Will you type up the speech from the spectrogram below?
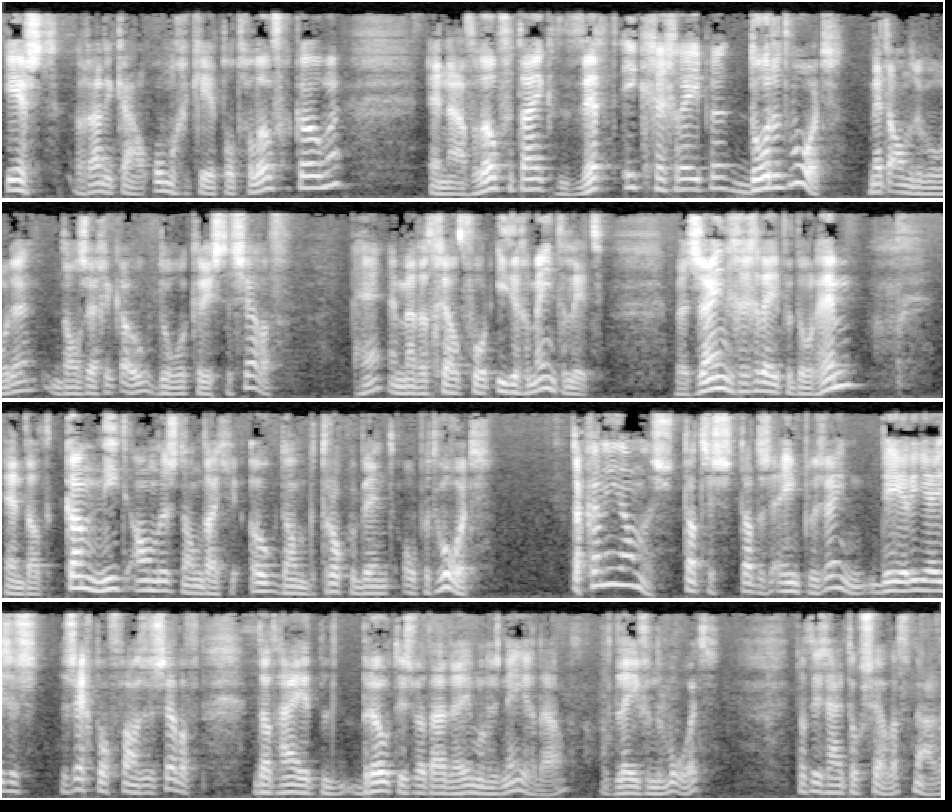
Eerst radicaal omgekeerd tot geloof gekomen. En na verloop van tijd werd ik gegrepen door het woord. Met andere woorden, dan zeg ik ook door Christus zelf. En maar dat geldt voor ieder gemeentelid. We zijn gegrepen door Hem. En dat kan niet anders dan dat je ook dan betrokken bent op het woord. Dat kan niet anders. Dat is, dat is 1 plus 1. De Heer Jezus zegt toch van zichzelf dat Hij het brood is wat uit de hemel is neergedaald. Het levende woord. Dat is Hij toch zelf. Nou,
